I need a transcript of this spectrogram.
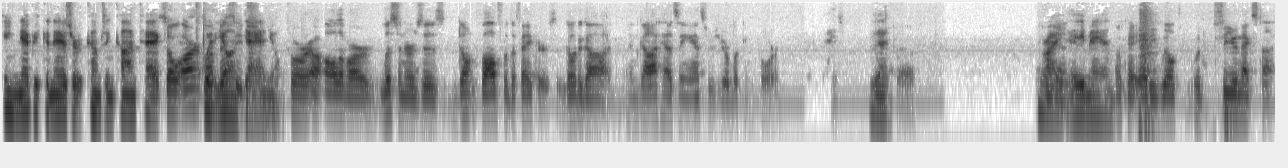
King Nebuchadnezzar comes in contact So our, our with young Daniel. for all of our listeners is don't fall for the fakers. Go to God, and God has the answers you're looking for. That, So, right. Amen. Amen. okay, Eddie, we'll, we'll see you next time.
